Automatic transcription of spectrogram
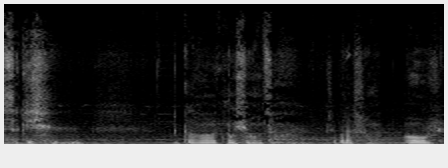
Jest jakiś kawałek mosiądzu. Przepraszam, ołowiu.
